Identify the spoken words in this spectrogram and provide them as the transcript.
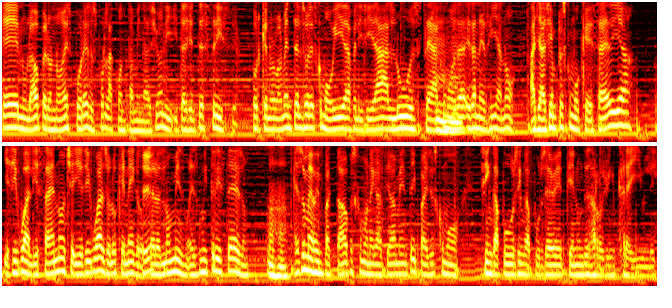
eh, nublado, pero no es por eso, es por la contaminación y, y te sientes triste. Porque normalmente el sol es como vida, felicidad, luz, te da como esa energía, ¿no? Allá siempre es como que está de día y es igual, y está de noche y es igual, solo que negro, Sí. pero es lo mismo. Es muy triste eso. Ajá. Eso me dejó impactado pues como negativamente y países como Singapur, Singapur se ve, tiene un desarrollo increíble,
